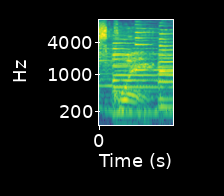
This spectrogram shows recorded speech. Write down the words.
square.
